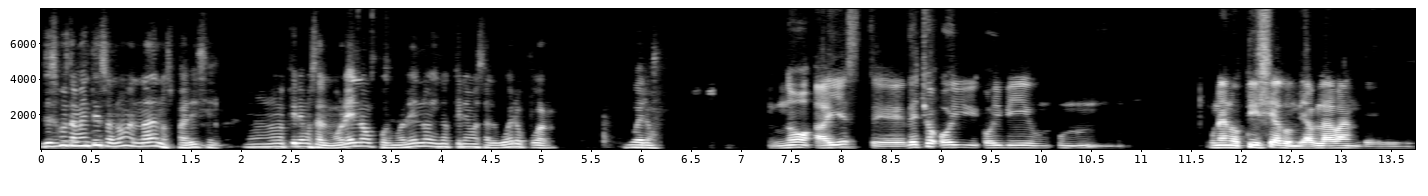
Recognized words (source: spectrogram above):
es justamente eso, ¿no? Nada nos parece. No, queremos al moreno por moreno y no queremos al güero por güero. No, hay este, de hecho hoy, hoy vi un- un- una noticia donde hablaban del,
